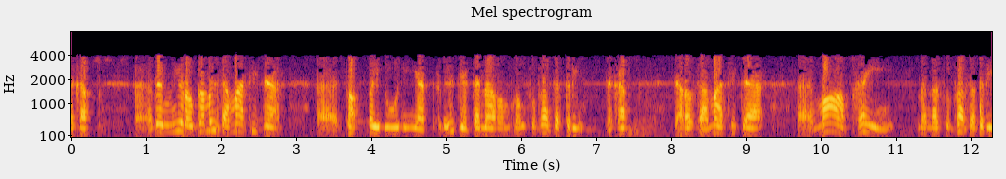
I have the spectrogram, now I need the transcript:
นะครับเรื่องนี้เราก็ไม่สามารถที่จะเจาะไปดูเนียดหรือเจตนารมณ์ของสุภาพสตรีนะครับ แต่เราสามารถที่จะมอบให้บรรดาสุภาพสตรี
